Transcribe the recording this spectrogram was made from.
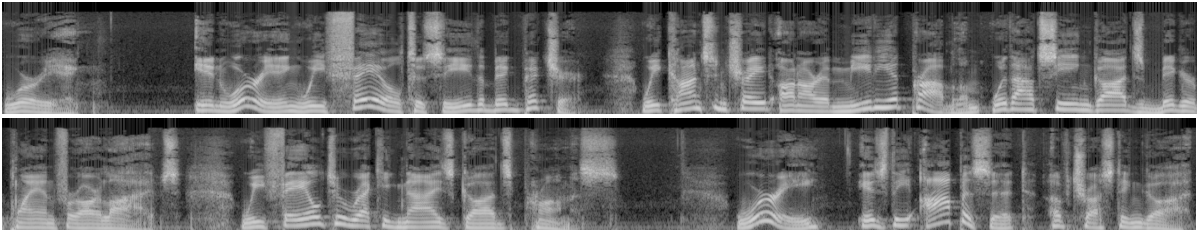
worrying. In worrying, we fail to see the big picture. We concentrate on our immediate problem without seeing God's bigger plan for our lives. We fail to recognize God's promise. Worry is the opposite of trusting God.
